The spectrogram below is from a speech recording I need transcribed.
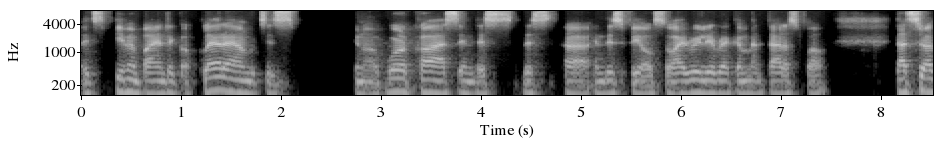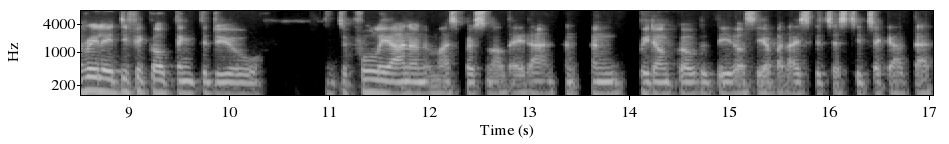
it's given by Enrico Clerian, which is you know world class in this this uh, in this field so I really recommend that as well that's a really difficult thing to do to fully anonymize personal data and, and, and we don't go to details here but I suggest you check out that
